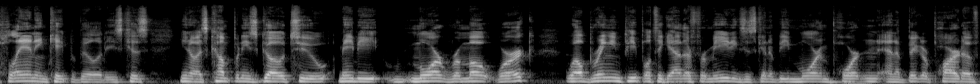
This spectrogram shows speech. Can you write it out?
planning capabilities because you know as companies go to maybe more remote work well bringing people together for meetings is going to be more important and a bigger part of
